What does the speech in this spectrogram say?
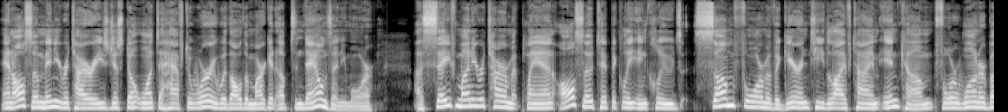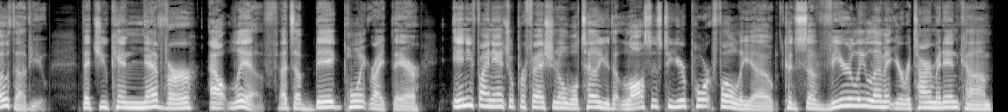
And also, many retirees just don't want to have to worry with all the market ups and downs anymore. A safe money retirement plan also typically includes some form of a guaranteed lifetime income for one or both of you that you can never outlive. That's a big point right there. Any financial professional will tell you that losses to your portfolio could severely limit your retirement income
